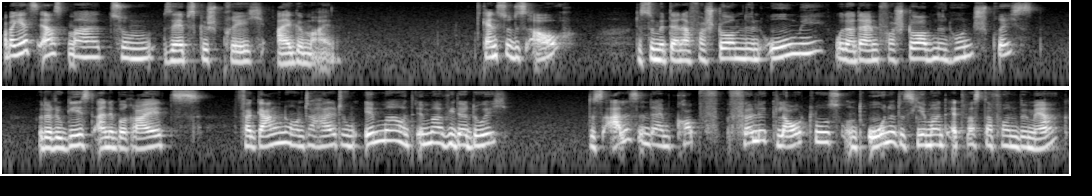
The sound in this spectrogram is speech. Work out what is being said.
Aber jetzt erstmal zum Selbstgespräch allgemein. Kennst du das auch? Dass du mit deiner verstorbenen Omi oder deinem verstorbenen Hund sprichst? Oder du gehst eine bereits vergangene Unterhaltung immer und immer wieder durch? Das alles in deinem Kopf völlig lautlos und ohne dass jemand etwas davon bemerkt?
